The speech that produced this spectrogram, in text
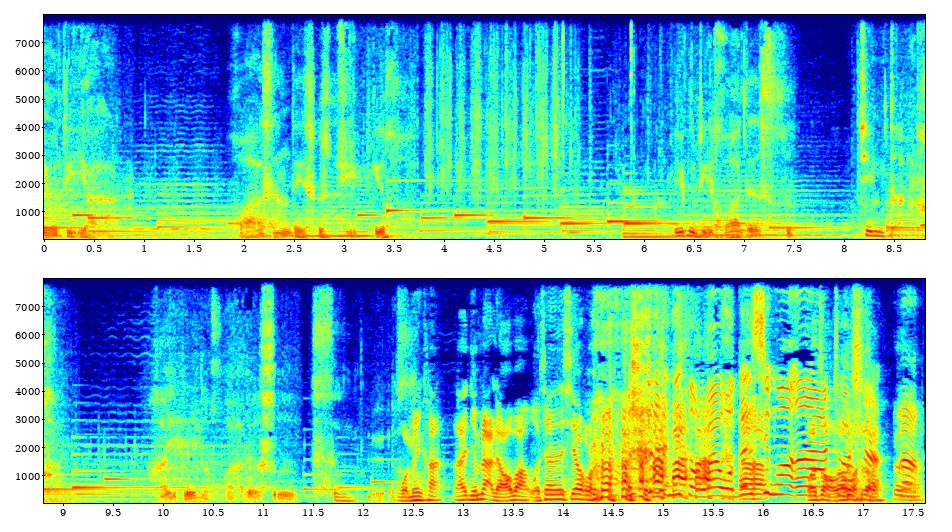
有的呀。画上的是句号，有的画的是惊叹号，还有的画的是省略我没看，来你们俩聊吧，我先歇会儿。你走呗，我跟星光恩爱这是。嗯，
